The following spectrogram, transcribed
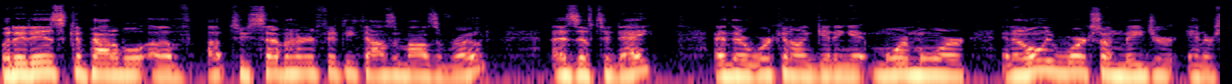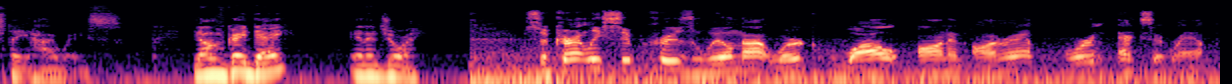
but it is compatible of up to 750,000 miles of road as of today. And they're working on getting it more and more, and it only works on major interstate highways. Y'all have a great day and enjoy. So currently Super Cruise will not work while on an on-ramp or an exit ramp.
